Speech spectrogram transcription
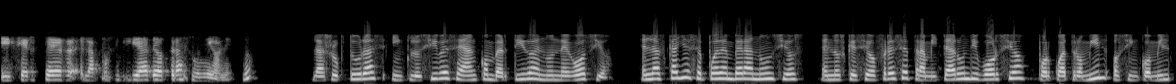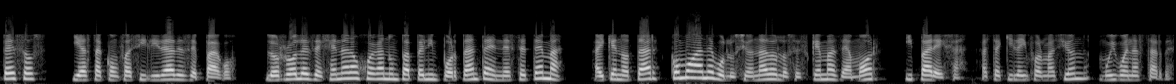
ejercer la posibilidad de otras uniones, ¿no? Las rupturas inclusive se han convertido en un negocio. En las calles se pueden ver anuncios en los que se ofrece tramitar un divorcio por cuatro mil o cinco mil pesos y hasta con facilidades de pago. Los roles de género juegan un papel importante en este tema. Hay que notar cómo han evolucionado los esquemas de amor y pareja. Hasta aquí la información. Muy buenas tardes.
